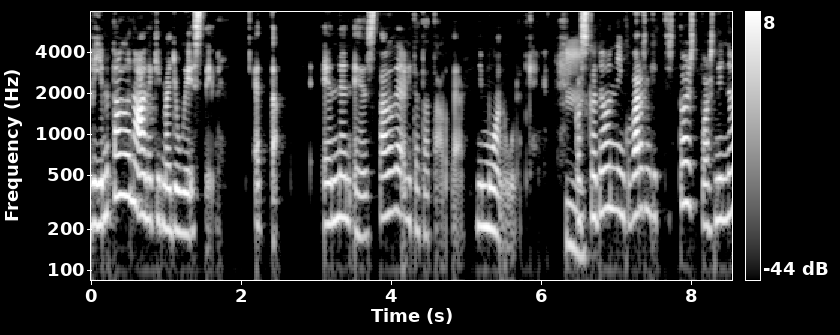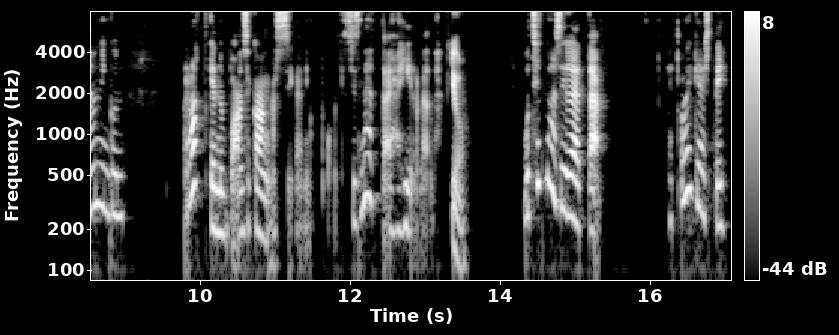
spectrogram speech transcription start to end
viime talvena ainakin mä juistin, että ennen ensi talvea, eli tätä talvea, niin mulla on uudet kengät. Mm. Koska ne on niinku, varsinkin toista puolesta, niin ne on niinku ratkennut vaan se kangas sillä niinku puolella. Siis näyttää ihan hirveältä. Joo. Mut sit mä oon silleen, että, että oikeesti,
